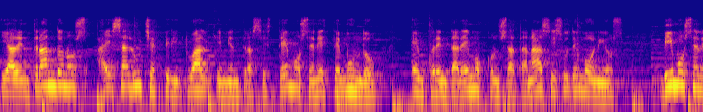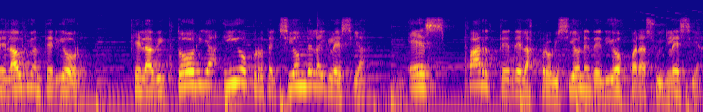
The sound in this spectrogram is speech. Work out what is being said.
y adentrándonos a esa lucha espiritual que mientras estemos en este mundo enfrentaremos con Satanás y sus demonios, Vimos en el audio anterior que la victoria y o protección de la iglesia es parte de las provisiones de Dios para su iglesia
